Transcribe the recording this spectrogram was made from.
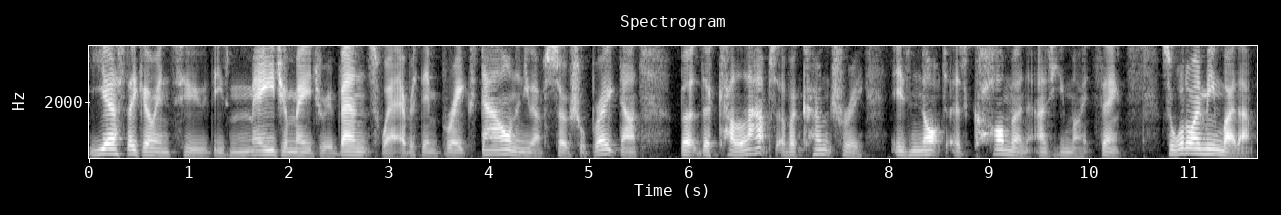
Yes, they go into these major, major events where everything breaks down and you have social breakdown, but the collapse of a country is not as common as you might think. So, what do I mean by that?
